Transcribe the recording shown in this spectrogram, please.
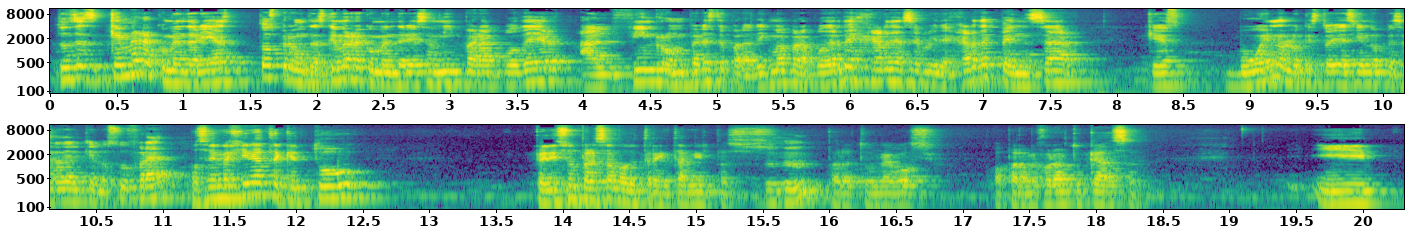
Entonces, ¿qué me recomendarías? Dos preguntas. ¿Qué me recomendarías a mí para poder al fin romper este paradigma, para poder dejar de hacerlo y dejar de pensar que es bueno lo que estoy haciendo a pesar del que lo sufra? O sea, imagínate que tú pediste un préstamo de 30 mil pesos uh -huh. para tu negocio o para mejorar tu casa y,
